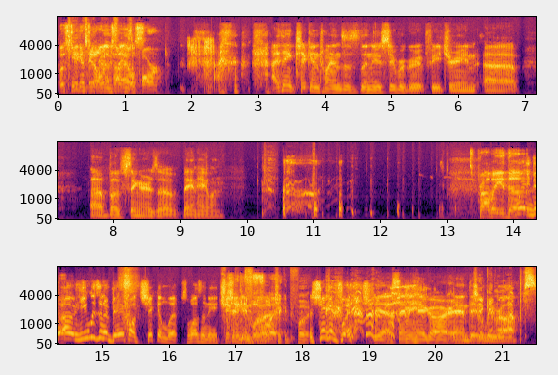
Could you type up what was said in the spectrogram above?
Those Can't chickens are tell them things apart. I think Chicken Twins is the new supergroup featuring uh, uh, both singers of Van Halen. It's probably the Wait, oh, he was in a band called Chicken Lips, wasn't he? Chicken, Chicken foot. foot. chicken foot. Chicken Foot. Yeah, Sammy Hagar and David Lee Roth. lips.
